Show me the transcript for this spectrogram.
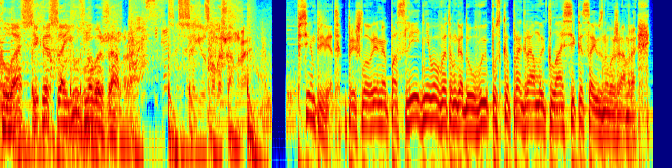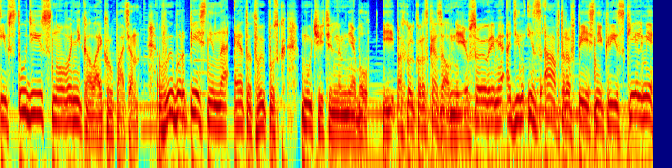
Классика союзного жанра. Союзного жанра. Всем привет! Пришло время последнего в этом году выпуска программы «Классика союзного жанра». И в студии снова Николай Крупатин. Выбор песни на этот выпуск мучительным не был. И поскольку рассказал мне ее в свое время один из авторов песни Крис Кельми,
